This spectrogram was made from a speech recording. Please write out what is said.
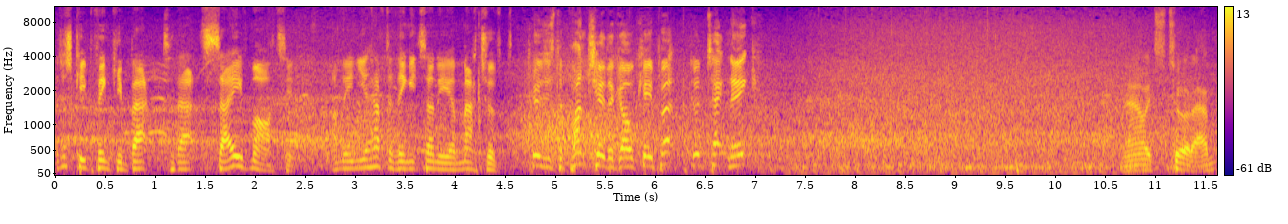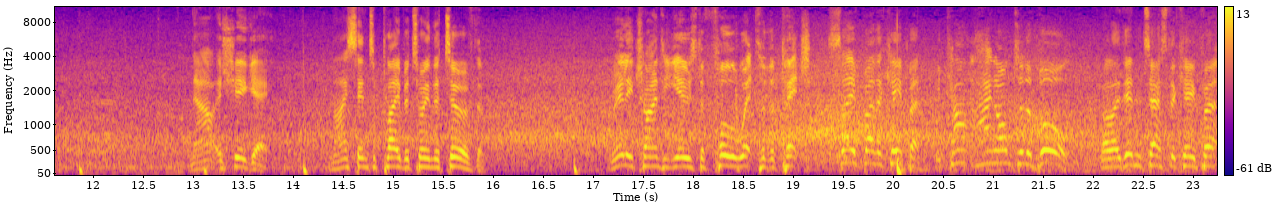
I just keep thinking back to that save, Martin. I mean, you have to think it's only a matter of... Chooses to punch here, the goalkeeper. Good technique. Now it's Turan. Now Ishige. Nice interplay between the two of them. Really trying to use the full width of the pitch. Saved by the keeper. He can't hang on to the ball. Well, they didn't test the keeper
